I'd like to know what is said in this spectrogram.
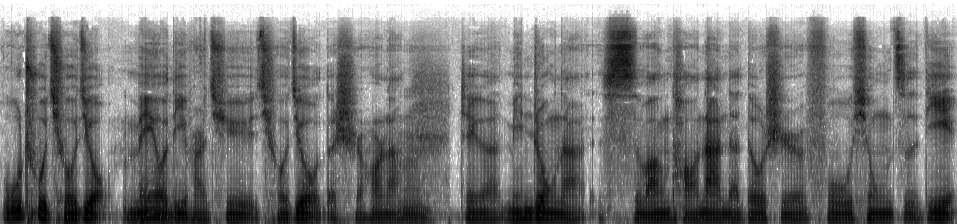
无处求救，没有地方去求救的时候呢，这个民众呢死亡逃难的都是父兄子弟，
